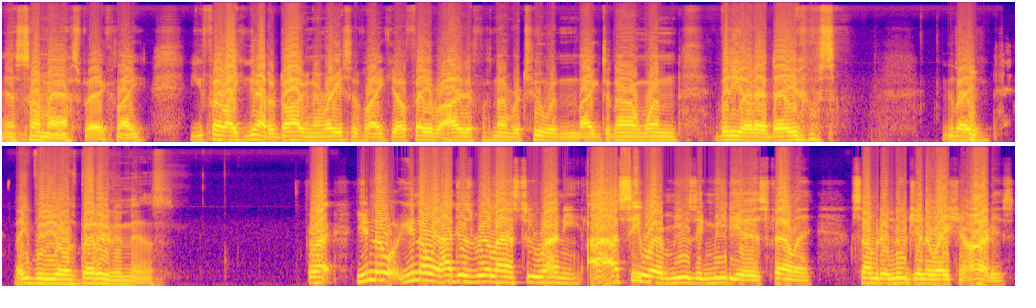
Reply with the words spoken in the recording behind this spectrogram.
in some aspects. Like you felt like you had a dog in the race of like your favorite artist was number two, and like the number one video that day was like they video is better than this. Right. You know. You know what I just realized too, Ronnie. I, I see where music media is failing some of the new generation artists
